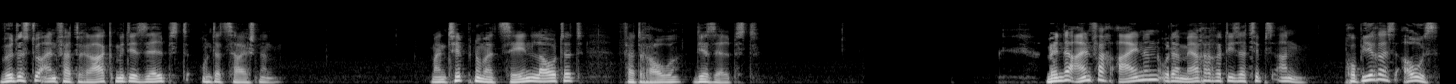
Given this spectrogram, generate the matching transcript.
Würdest du einen Vertrag mit dir selbst unterzeichnen? Mein Tipp Nummer 10 lautet, vertraue dir selbst. Wende einfach einen oder mehrere dieser Tipps an. Probiere es aus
